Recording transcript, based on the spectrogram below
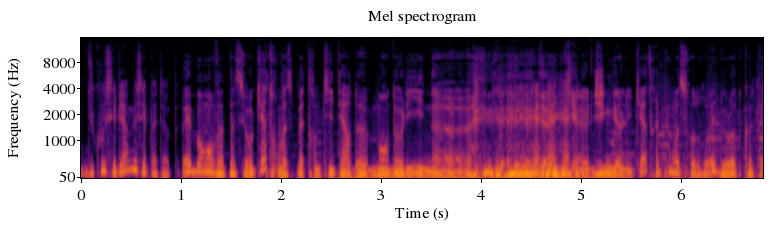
du coup c'est bien, mais c'est pas top. Eh ben, on va passer au 4, on va se mettre un petit air de mandoline, qui est le jingle du 4, et puis on va se retrouver de l'autre côté.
